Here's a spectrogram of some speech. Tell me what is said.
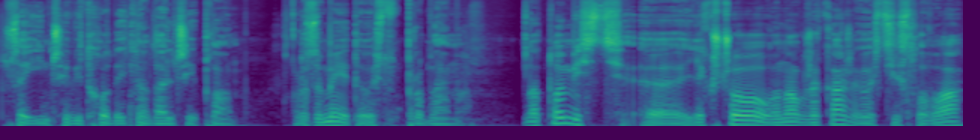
все інше відходить на дальший план. Розумієте, ось тут проблема. Натомість, е, якщо вона вже каже ось ці слова,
